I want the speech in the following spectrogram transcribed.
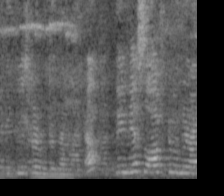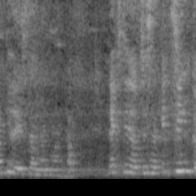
ఇది ఫిల్టర్ ఉంటుంది అనమాట దీని మీద సాఫ్ట్ ఉండడానికి ఇది వేస్తాను అనమాట నెక్స్ట్ ఇది వచ్చేసరికి సింక్.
